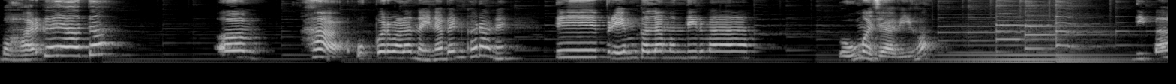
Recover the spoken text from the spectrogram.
બહાર ગયા હતા? હા, ઉપરવાળા નૈનાબેન ખરા ને. તે પ્રેમ કલા મંદિરમાં બહુ મજા આવી, હો. દીપા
